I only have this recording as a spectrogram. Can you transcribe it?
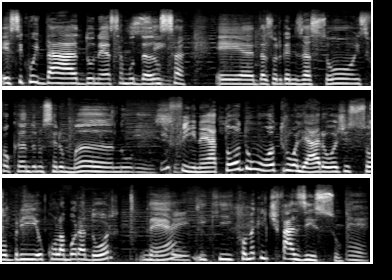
esse cuidado, né, essa mudança é, das organizações, focando no ser humano. Isso. Enfim, né? Há todo um outro olhar hoje sobre o colaborador, né? Perfeito. E que como é que a gente faz isso? É,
